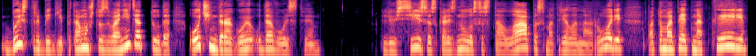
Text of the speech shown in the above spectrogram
Быстро беги, потому что звонить оттуда — очень дорогое удовольствие». Люси соскользнула со стола, посмотрела на Рори, потом опять на Кэрри,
